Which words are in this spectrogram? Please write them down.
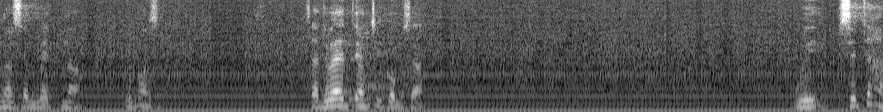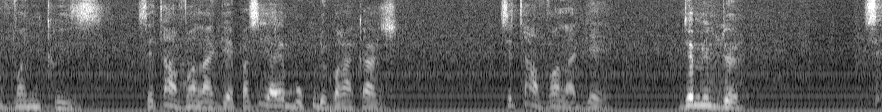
Non, c'est maintenant. Je pense. Ça devait être un truc comme ça. Oui, c'était avant une crise. C'était avant la guerre. Parce qu'il y avait beaucoup de braquages. C'était avant la guerre. 2002. C'est-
